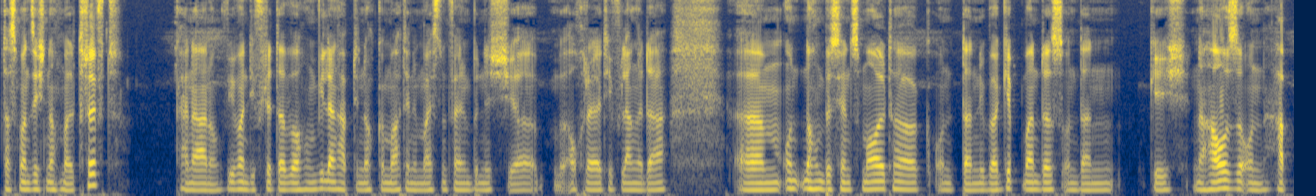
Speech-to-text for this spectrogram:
dass man sich nochmal trifft, keine Ahnung, wie waren die Flitterwochen, wie lange habt ihr noch gemacht? In den meisten Fällen bin ich ja auch relativ lange da. Ähm, und noch ein bisschen Smalltalk und dann übergibt man das und dann gehe ich nach Hause und hab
